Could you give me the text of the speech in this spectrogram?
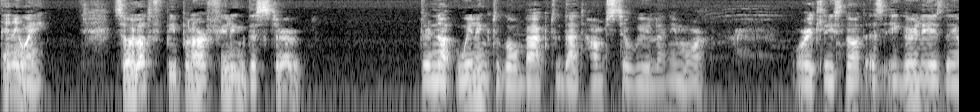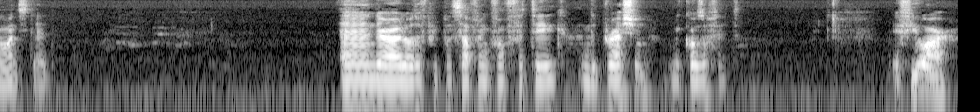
Anyway, so a lot of people are feeling disturbed. They're not willing to go back to that hamster wheel anymore, or at least not as eagerly as they once did. And there are a lot of people suffering from fatigue and depression because of it. If you are,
